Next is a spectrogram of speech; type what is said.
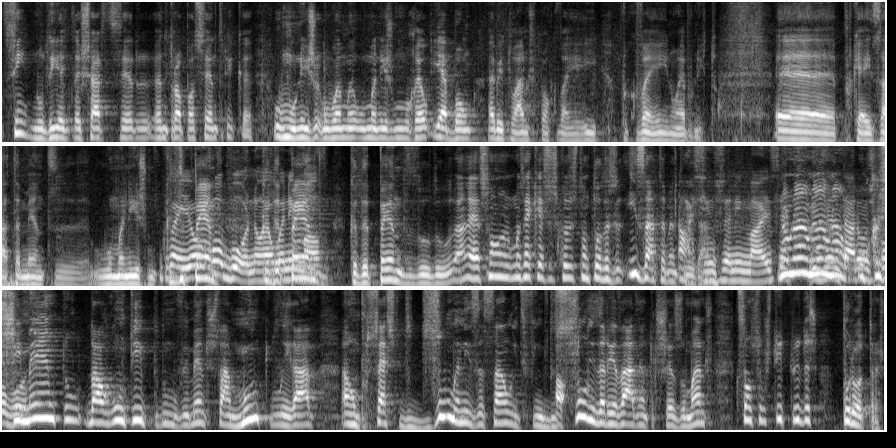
sim, no dia em que deixar de ser antropocêntrica, o humanismo, o huma- humanismo morreu e é bom habituarmos para o que vem aí, porque o que vem aí não é bonito. Eh, porque é exatamente o humanismo que Vem, é o depende, robô, não que é o depende, animal. que depende do. do- ah, é, são, mas é que estas coisas estão todas exatamente Ah, ligadas. sim, os animais é Não, não, não, não. O os robôs. crescimento de algum tipo de movimento está muito ligado a um processo de desumanização e de, fim, Oh. de solidariedade entre os seres humanos que são substituídas por outras.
